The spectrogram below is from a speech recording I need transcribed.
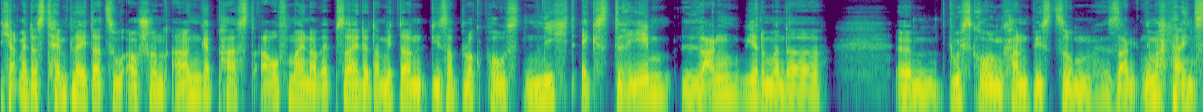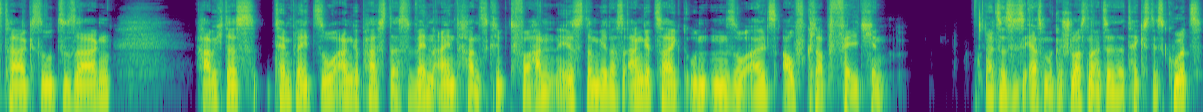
Ich habe mir das Template dazu auch schon angepasst auf meiner Webseite, damit dann dieser Blogpost nicht extrem lang wird und man da ähm, durchscrollen kann bis zum Sankt Nimmerleinstag sozusagen. Habe ich das Template so angepasst, dass wenn ein Transkript vorhanden ist, dann mir das angezeigt unten so als Aufklappfältchen. Also es ist erstmal geschlossen, also der Text ist kurz.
